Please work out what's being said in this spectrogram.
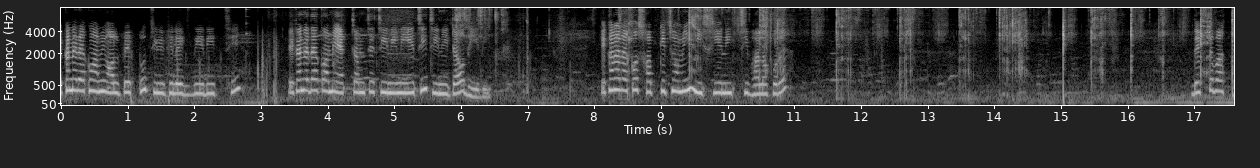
এখানে দেখো আমি অল্প একটু চিলি ফ্লেক্স দিয়ে দিচ্ছি। এখানে দেখো আমি এক চামচে চিনি নিয়েছি, চিনিটাও দিয়ে দিচ্ছি। এখানে দেখো সব কিছু আমি মিশিয়ে নিচ্ছি ভালো করে। দেখতে পাচ্ছ,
